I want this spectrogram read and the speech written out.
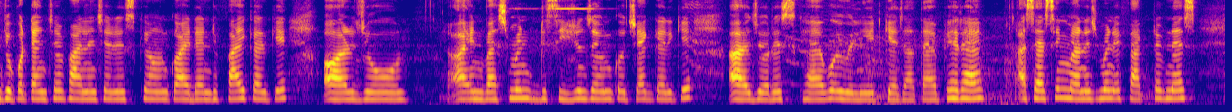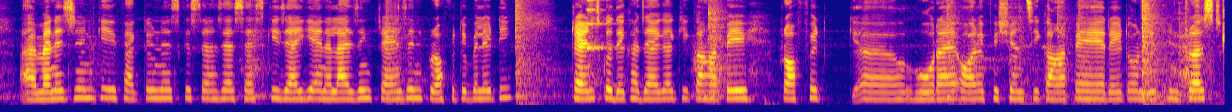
जो पोटेंशियल फाइनेंशियल रिस्क है उनको आइडेंटिफाई करके और जो इन्वेस्टमेंट डिसीजंस है उनको चेक करके जो रिस्क है वो इवेलिएट किया जाता है। फिर है असेसिंग मैनेजमेंट इफ़ेक्टिवनेस मैनेजमेंट की इफ़ेक्टिवनेस किस तरह से असेस की जाएगी analysing trends in profitability trends को देखा जाएगा कि कहाँ पे प्रॉफिट हो रहा है और एफिशिएंसी कहाँ पे है रेट ऑन इंटरेस्ट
